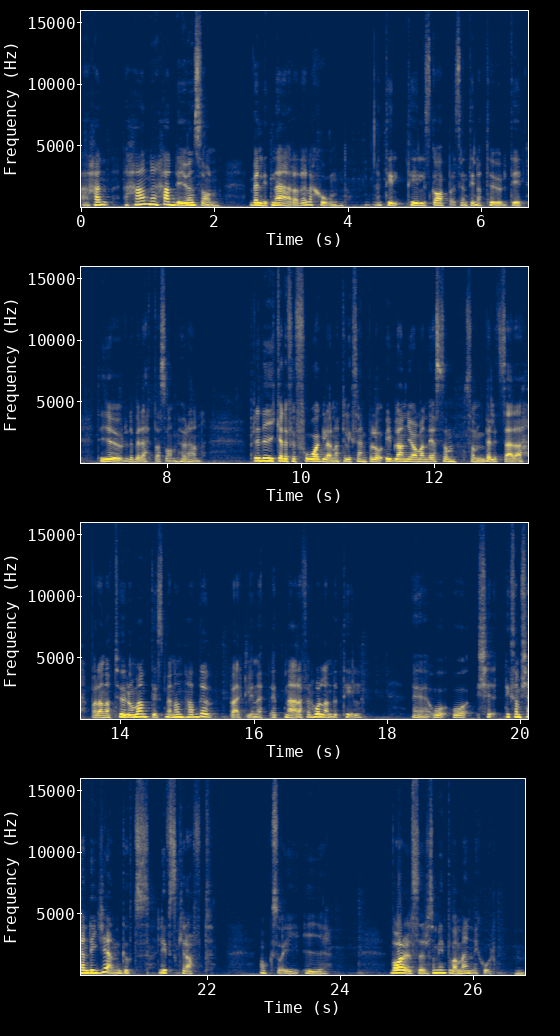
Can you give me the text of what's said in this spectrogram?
han, han hade ju en sån väldigt nära relation till, till skapelsen, till natur, till, till djur. Det berättas om hur han predikade för fåglarna till exempel. Och ibland gör man det som, som väldigt så här, bara naturromantiskt. Men han hade verkligen ett, ett nära förhållande till eh, och, och liksom kände igen Guds livskraft också i, i varelser som inte var människor. Mm.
